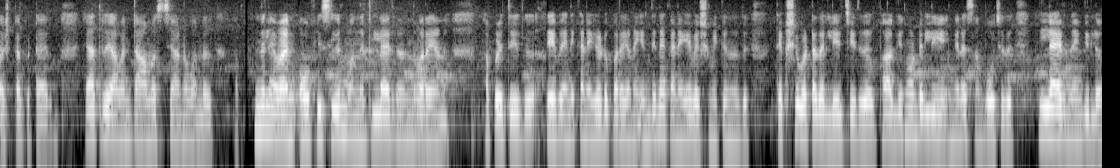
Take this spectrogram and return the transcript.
കഷ്ടപ്പെട്ടായിരുന്നു. രാത്രി അവൻ താമസിച്ചാണ് വന്നത്. ഇന്നലെ അവൻ ഓഫീസിലും വന്നിട്ടില്ലായിരുന്നു എന്ന് പറയാണ്. അപ്പോഴത്തേക്ക് ദേവയാനി കനകയോട് പറയണം എന്തിനാ കനകയെ വിഷമിക്കുന്നത്? രക്ഷപ്പെട്ടതല്ലേ ചെയ്തത്? ഭാഗ്യം കൊണ്ടല്ലേ ഇങ്ങനെ സംഭവിച്ചത്? ഇല്ലായിരുന്നെങ്കിലോ?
